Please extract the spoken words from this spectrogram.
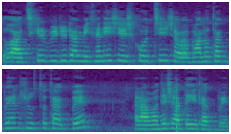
তো আজকের ভিডিওটা আমি এখানেই শেষ করছি। সবাই ভালো থাকবেন, সুস্থ থাকবেন, আর আমাদের সাথেই থাকবেন।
